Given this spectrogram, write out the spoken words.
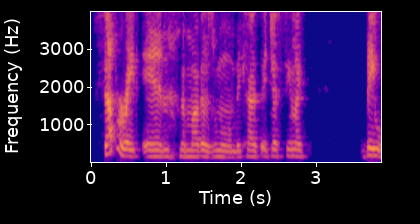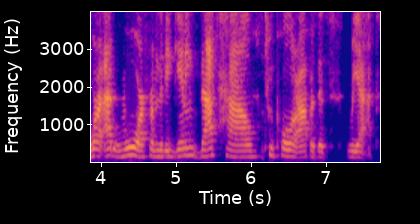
separate in the mother's womb because it just seemed like they were at war from the beginning. That's how two polar opposites react.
